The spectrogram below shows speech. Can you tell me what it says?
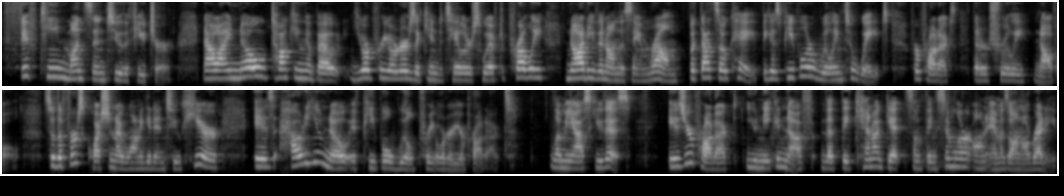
15 months into the future. Now, I know talking about your pre orders akin to Taylor Swift, probably not even on the same realm, but that's okay because people are willing to wait for products that are truly novel. So, the first question I want to get into here is how do you know if people will pre order your product? Let me ask you this is your product unique enough that they cannot get something similar on Amazon already?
